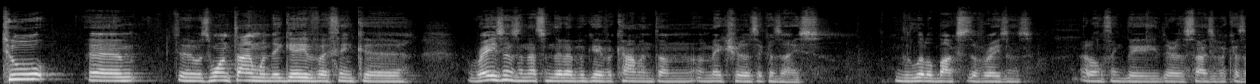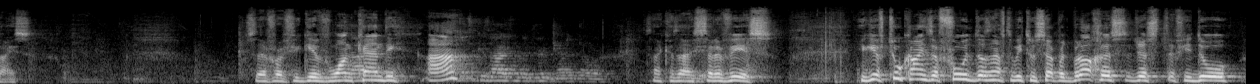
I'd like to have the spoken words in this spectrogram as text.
Two, um, there was one time when they gave, I think, uh, raisins, and that's when the Rebbe gave a comment on, on make sure there's a kazais. The little boxes of raisins. I don't think they, they're the size of a kazais. So therefore, if you give one candy, ah, a it's not kazais, servis. You give two kinds of food, doesn't have to be two separate brachas. Just if you do,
